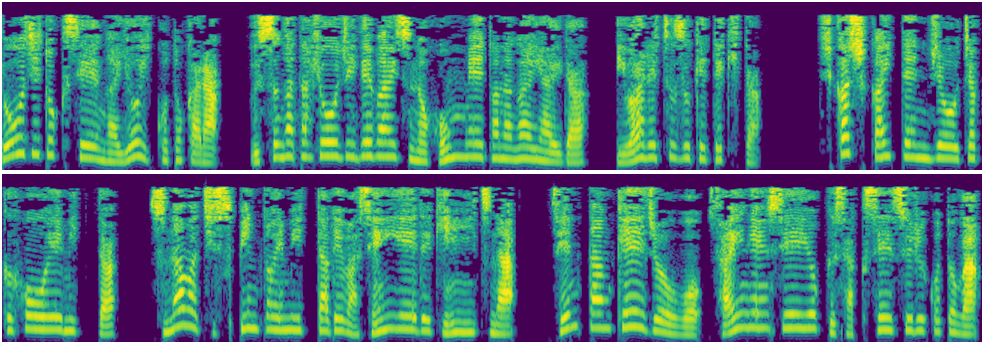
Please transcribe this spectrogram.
表示特性が良いことから薄型表示デバイスの本命と長い間言われ続けてきた。しかし回転上着法エミッタ、すなわちスピントエミッタでは先鋭で均一な先端形状を再現性よく作成することが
